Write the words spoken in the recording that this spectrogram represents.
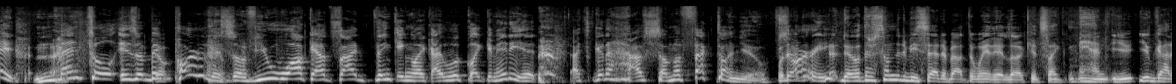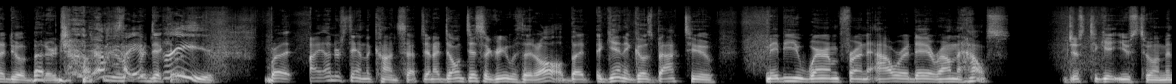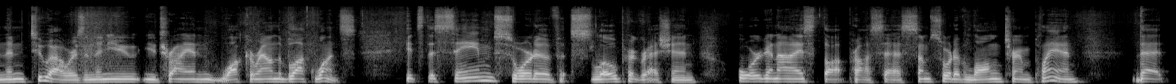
Way, mental is a big part of this. So if you walk outside thinking like I look like an idiot, that's going to have some effect on you. Sorry. There- there- there's something to be said about the way they look. It's like, man, you you've got to do a better job. Yeah, It's like I ridiculous. agree. But I understand the concept and I don't disagree with it at all. But again, it goes back to maybe you wear them for an hour a day around the house just to get used to them and then 2 hours and then you you try and walk around the block once. It's the same sort of slow progression organized thought process, some sort of long-term plan that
